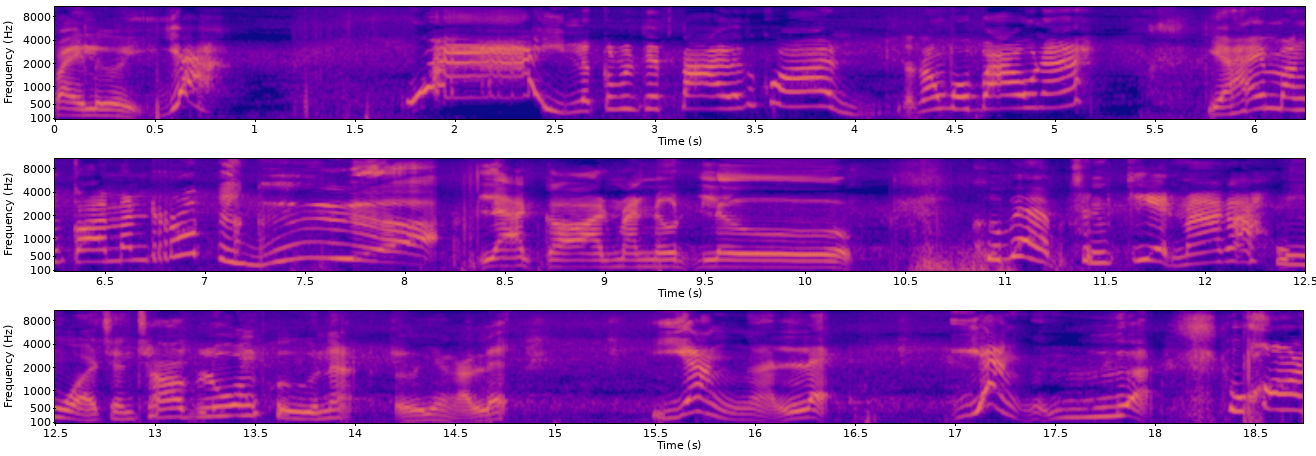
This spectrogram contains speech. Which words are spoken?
ไปเลยย่าว้ายแล้วกำลังจะตายแล้วทุกคน เราต้องเบาๆนะ อย่าให้มังกรมันรู้ตึกเอือและก่อนมนุษย์โลกคือแบบฉันเกลียดมากอะหัว ฉันชอบล่วงพื้นอะเอออย่างนั้นแหละอย่างนั้นแหละอย่างเอือทุกคน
